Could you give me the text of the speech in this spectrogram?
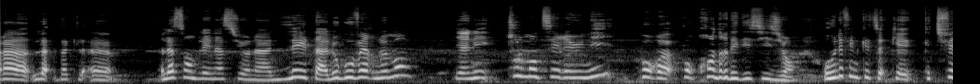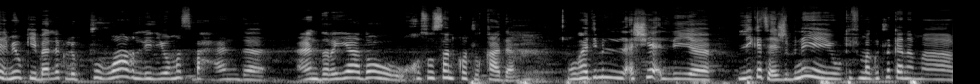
راه داك l'Assemblée nationale l'État le gouvernement يعني tout le monde s'est réuni pour pour prendre des décisions وهنا فين كتفهمي وكيبان لك le pouvoir اللي اليوم أصبح عند عند الرياضه وخصوصا كرة القدم. وهذه من الأشياء اللي اللي كتعجبني وكيف ما قلت لك أنا ما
